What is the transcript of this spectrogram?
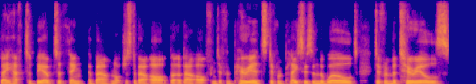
they have to be able to think about not just about art, but about art from different periods, different places in the world, different materials,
